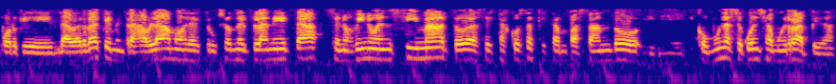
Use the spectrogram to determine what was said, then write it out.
Porque la verdad que mientras hablábamos de la destrucción del planeta, se nos vino encima todas estas cosas que están pasando y, como una secuencia muy rápida.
